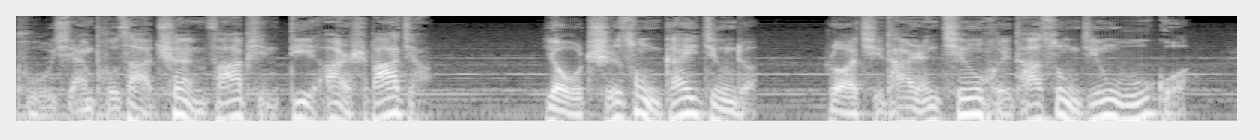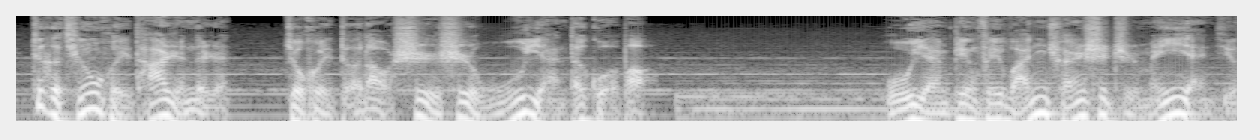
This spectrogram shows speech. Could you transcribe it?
普贤菩萨劝发品》第二十八讲，有持诵该经者，若其他人轻毁他诵经无果，这个轻毁他人的人就会得到世世无眼的果报。无眼并非完全是指没眼睛，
